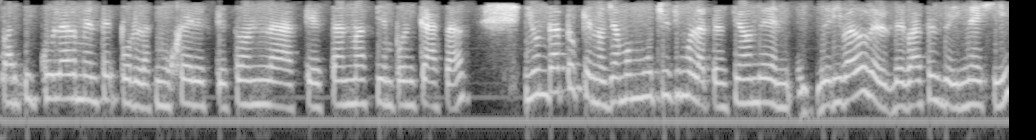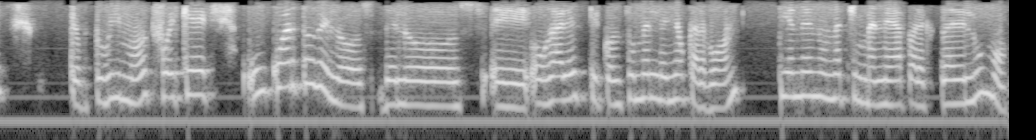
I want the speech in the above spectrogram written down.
particularmente por las mujeres que son las que están más tiempo en casas. Y un dato que nos llamó muchísimo la atención de, derivado de, bases de INEGI que obtuvimos fue que un cuarto de los de los eh, hogares que consumen leña o carbón tienen una chimenea para extraer el humo.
